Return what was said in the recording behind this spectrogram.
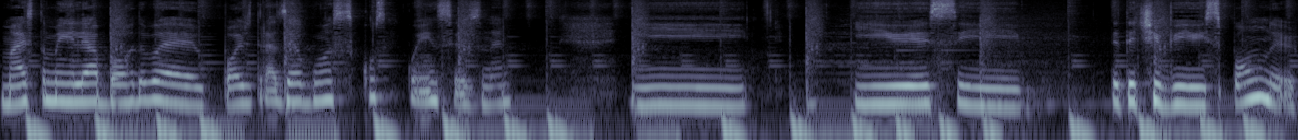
mas também ele aborda, é, pode trazer algumas consequências, né? E, e esse detetive Sponder,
